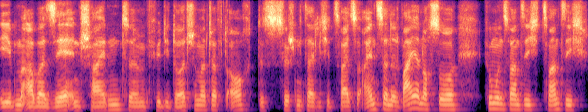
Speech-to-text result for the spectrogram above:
Eben aber sehr entscheidend, ähm, für die deutsche Mannschaft auch, das zwischenzeitliche 2:1 dann. Das war ja noch so 25, 20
